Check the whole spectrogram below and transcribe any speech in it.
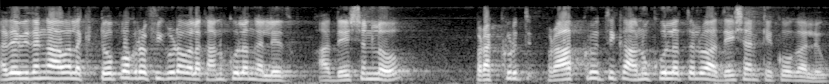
అదేవిధంగా వాళ్ళకి టోపోగ్రఫీ కూడా వాళ్ళకి అనుకూలంగా లేదు. ఆ దేశంలో ప్రకృతి ప్రాకృతిక అనుకూలతలు ఆ దేశానికి ఎక్కువగా లేవు.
